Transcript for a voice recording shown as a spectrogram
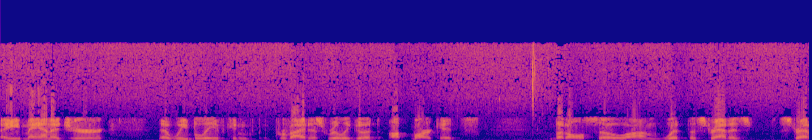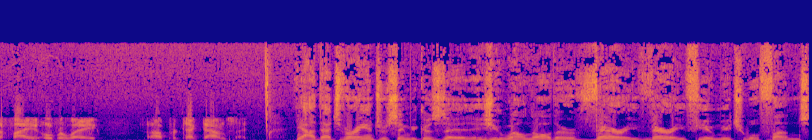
a manager that we believe can provide us really good up markets, but also um, with the stratis, stratify overlay, uh, protect downside. Yeah, that's very interesting because, uh, as you well know, there are very, very few mutual funds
